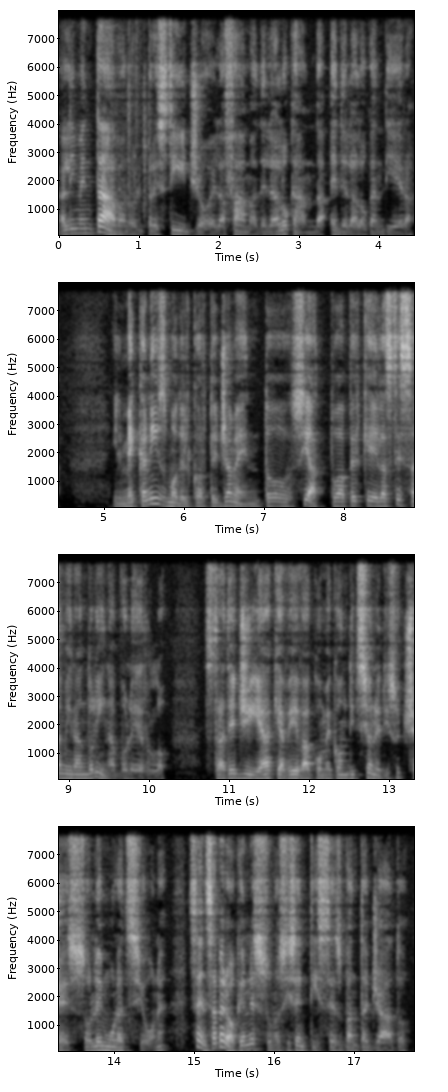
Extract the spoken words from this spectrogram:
alimentavano il prestigio e la fama della locanda e della locandiera. Il meccanismo del corteggiamento si attua perché è la stessa Mirandolina a volerlo, strategia che aveva come condizione di successo l'emulazione, senza però che nessuno si sentisse svantaggiato.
